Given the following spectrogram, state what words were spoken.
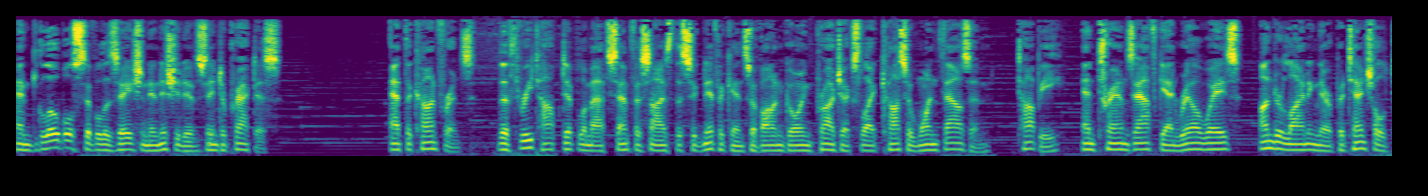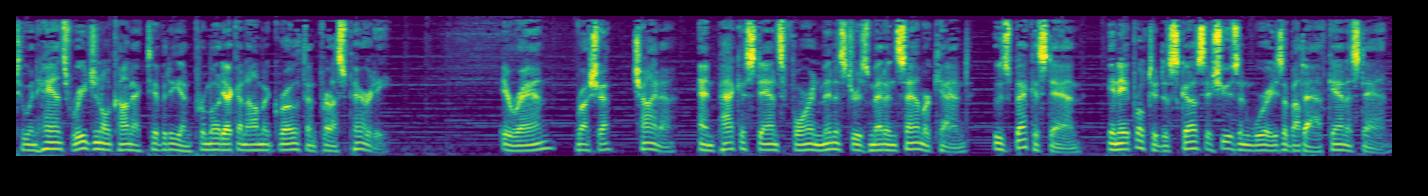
and global civilization initiatives into practice. At the conference, the three top diplomats emphasized the significance of ongoing projects like CASA 1000, TAPI, and Trans-Afghan Railways, underlining their potential to enhance regional connectivity and promote economic growth and prosperity. Iran, Russia, China, and Pakistan's foreign ministers met in Samarkand, Uzbekistan, in April to discuss issues and worries about Afghanistan.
